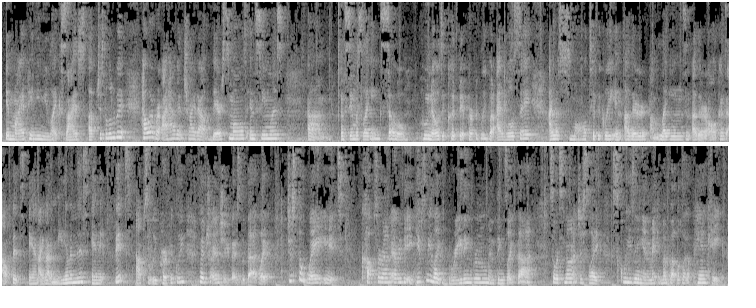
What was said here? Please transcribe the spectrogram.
in my opinion, you like size up just a little bit. However, I haven't tried out their smalls in seamless, um, in seamless leggings, so who knows, it could fit perfectly, but I will say I'm a small typically in other um, leggings and other all kinds of outfits, and I got a medium in this, and it fits absolutely perfectly. I'm gonna try and show you guys the back, like just the way it cups around everything, it gives me like breathing room and things like that. So it's not just like squeezing and making my butt look like a pancake.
